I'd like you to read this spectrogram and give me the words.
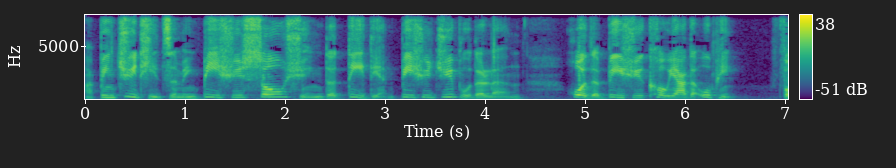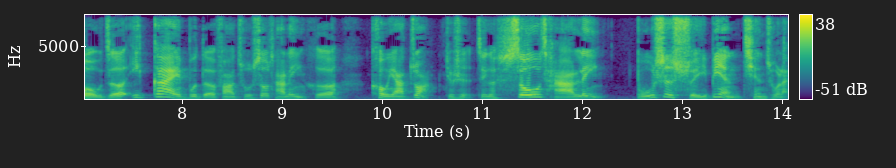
啊，并具体指明必须搜寻的地点、必须拘捕的人或者必须扣押的物品，否则一概不得发出搜查令和扣押状。就是这个搜查令。不是随便签出来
